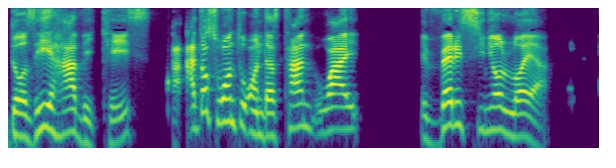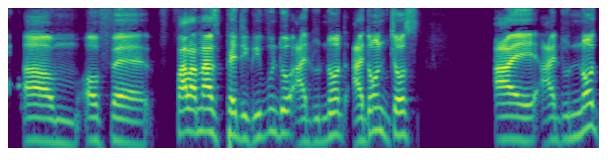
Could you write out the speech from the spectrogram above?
Does he have a case? I, I just want to understand why a very senior lawyer um, of uh, Falana's pedigree, even though I do not, I don't just, I, I do not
